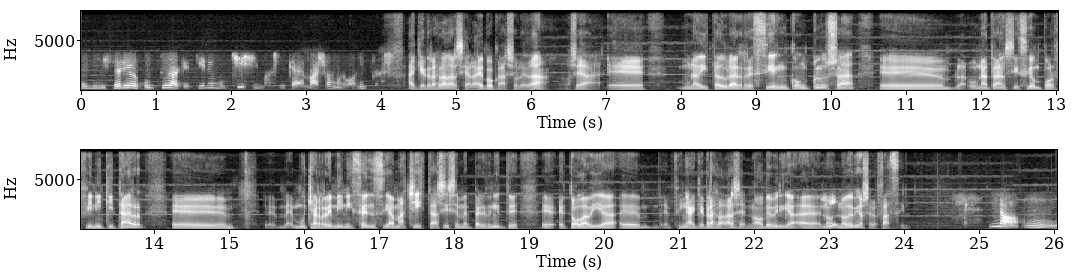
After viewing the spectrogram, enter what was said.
el Ministerio de Cultura que tiene muchísimas y que además son muy bonitas. Hay que trasladarse a la época Soledad. O sea eh, una dictadura recién conclusa, eh, una transición por finiquitar, eh, mucha reminiscencia machista, si se me permite, eh, todavía, en fin, hay que trasladarse, no, debería, no, debió ser fácil. No, mm,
